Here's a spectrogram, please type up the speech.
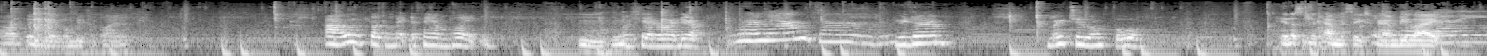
I don't think they're gonna be complaining. Oh, we were supposed to make the same plate. Mm-hmm. I set it right there. Mommy, I'm done. You done? Me too, I'm full. Hit us in the comment section, Can fam. Be like, Daddy?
